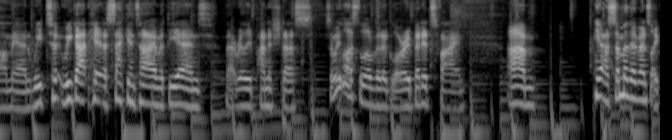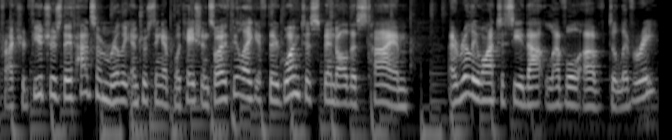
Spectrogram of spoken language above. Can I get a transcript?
Oh man, we t- we got hit a second time at the end. That really punished us. So we lost a little bit of glory, but it's fine. Um, yeah, some of the events like Fractured Futures, they've had some really interesting implications. So I feel like if they're going to spend all this time, I really want to see that level of delivery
